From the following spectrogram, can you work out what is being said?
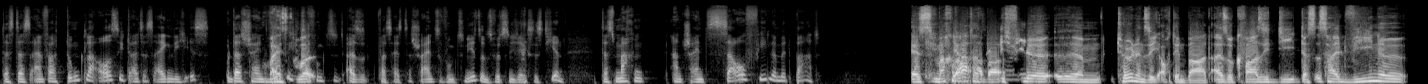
dass das einfach dunkler aussieht, als es eigentlich ist. Und das scheint Weißt wirklich zu funktionieren. Also, was heißt, das scheint zu funktionieren, sonst wird es nicht existieren. Das machen anscheinend sau viele mit Bart. Es machen Ja, auch tatsächlich viele, ähm, tönen sich auch den Bart. Also quasi die, das ist halt wie eine,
